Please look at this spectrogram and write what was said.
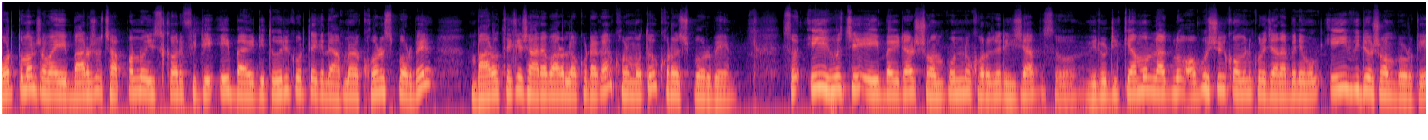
বর্তমান সময়ে এই বারোশো ছাপ্পান্ন স্কোয়ার ফিটে এই বাড়িটি তৈরি করতে গেলে আপনার খরচ পড়বে বারো থেকে সাড়ে বারো লক্ষ টাকা মতো খরচ পড়বে। সো এই হচ্ছে এই বাড়িটার সম্পূর্ণ খরচের হিসাব। সো ভিডিওটি কেমন লাগল অবশ্যই কমেন্ট করে জানাবেন এবং এই ভিডিও সম্পর্কে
